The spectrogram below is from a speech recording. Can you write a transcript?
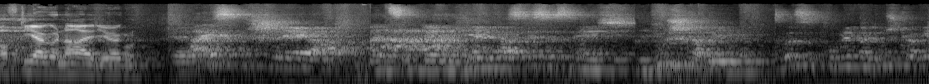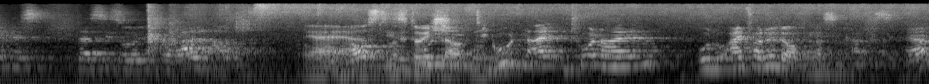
Auf Diagonal, Jürgen. Der Leistenschläger. Das ist es nicht. Die Duschkabinen. Das größte Problem bei Duschkabinen ist, dass sie so ein Intervall haben. Ja, Du ja, brauchst muss diese Duschen, durchlaufen. die guten alten Turnhallen, wo du einfach durchlaufen lassen kannst. Ja?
